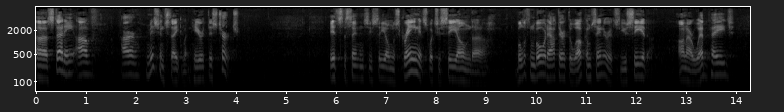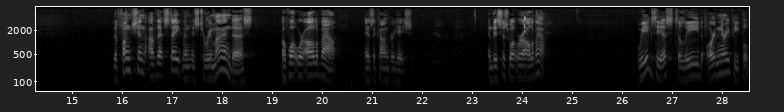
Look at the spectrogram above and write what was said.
uh, study of our mission statement here at this church. It's the sentence you see on the screen, it's what you see on the bulletin board out there at the Welcome Center, it's you see it on our web page. The function of that statement is to remind us of what we're all about as a congregation. And this is what we're all about. We exist to lead ordinary people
